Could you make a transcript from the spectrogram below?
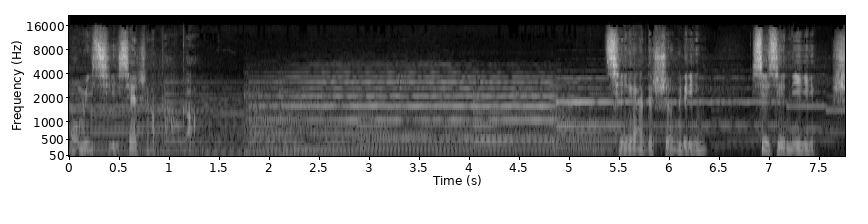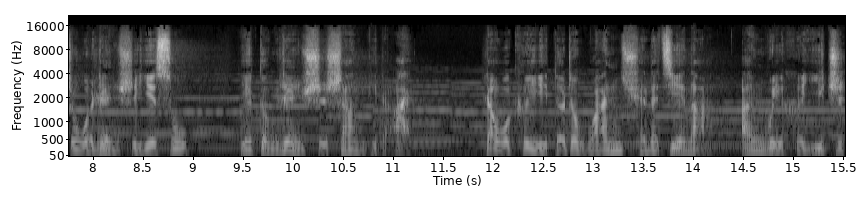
我们一起献上祷告，亲爱的圣灵，谢谢你使我认识耶稣，也更认识上帝的爱，让我可以得着完全的接纳、安慰和医治，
